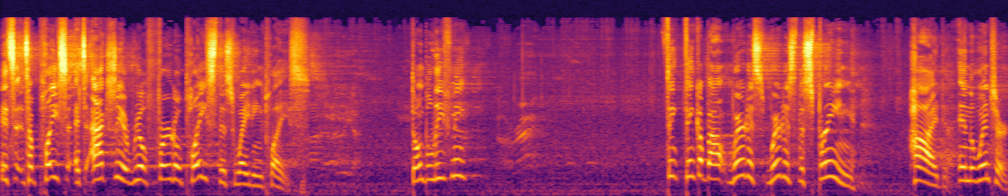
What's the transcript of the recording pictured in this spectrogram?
it's, it's a place, it's actually a real fertile place, this waiting place. Don't believe me? Think, think about where does, where does the spring hide in the winter?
